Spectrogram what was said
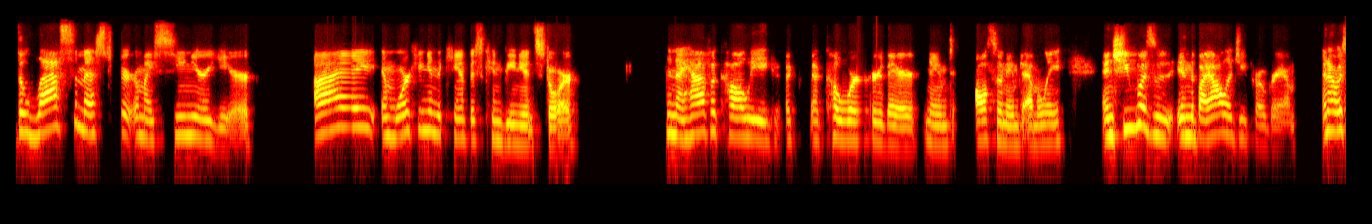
the last semester of my senior year, I am working in the campus convenience store. And I have a colleague, a, a coworker there named also named Emily, and she was in the biology program. And I was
